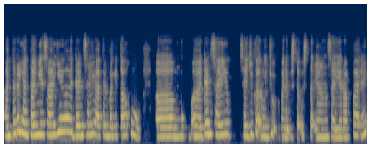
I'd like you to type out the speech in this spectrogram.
antara yang tanya saya dan saya akan bagi tahu um, uh, dan saya saya juga rujuk kepada ustaz-ustaz yang saya rapat eh.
